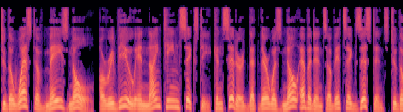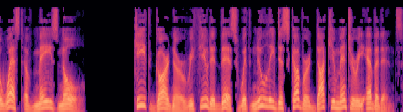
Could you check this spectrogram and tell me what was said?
to the west of Maes Knoll, a review in 1960 considered that there was no evidence of its existence to the west of Maes Knoll. Keith Gardner refuted this with newly discovered documentary evidence.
